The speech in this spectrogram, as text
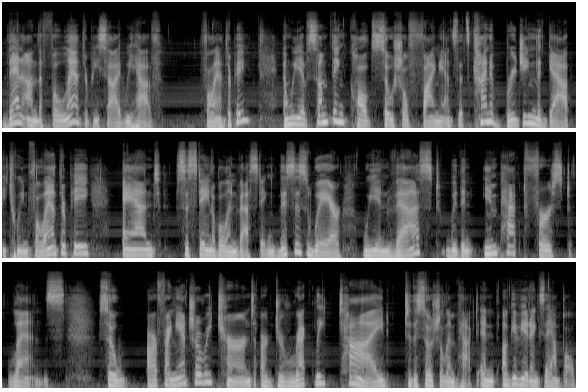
Then on the philanthropy side, we have philanthropy. And we have something called social finance that's kind of bridging the gap between philanthropy and sustainable investing. This is where we invest with an impact first lens. So our financial returns are directly tied to the social impact. And I'll give you an example.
